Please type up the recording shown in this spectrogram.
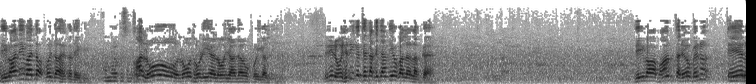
ਦੀਵਾ ਨਹੀਂ ਵੱਧਦਾ ਵੱਧਦਾ ਹੈ ਕਦੇ ਵੀ। ਅੰਮ੍ਰਿਤ ਹਾਂ ਸੰਸਾਰ ਲੋ ਲੋ ਥੋੜੀ ਹੈ ਲੋ ਜ਼ਿਆਦਾ ਉਹ ਕੋਈ ਗੱਲ ਨਹੀਂ। ਹੈ ਇਹਦੀ ਰੋਸ਼ਨੀ ਕਿੱਥੇ ਤੱਕ ਜਾਂਦੀ ਹੈ, ਉਹ ਗੱਲ ਅਲੱਗ ਹੈ। ਦੀਵਾ ਬੰਦ ਧਰਿਓ ਬਿਨ ਤੇਲ।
